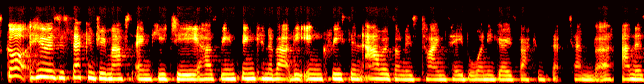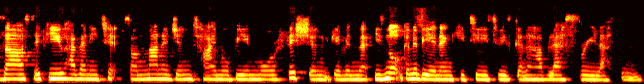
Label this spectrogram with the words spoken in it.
Scott, who is a secondary maths NQT, has been thinking about the increase in hours on his timetable when he goes back in September and has asked if you have any tips on managing time or being more efficient, given that he's not going to be an NQT, so he's going to have less free lessons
